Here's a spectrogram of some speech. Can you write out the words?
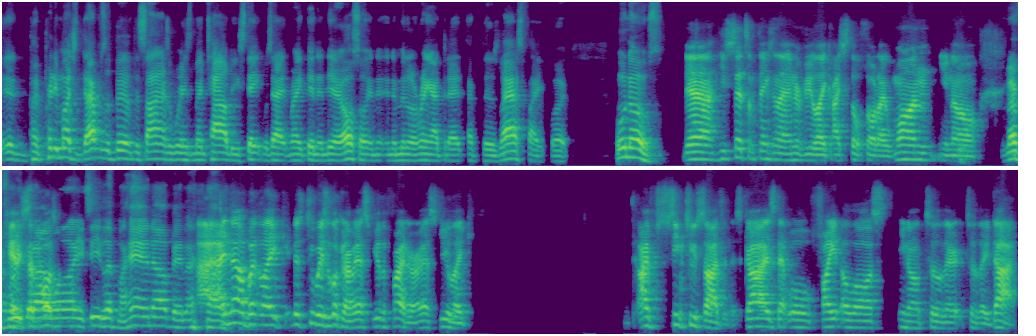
uh pretty much that was a bit of the signs of where his mentality state was at right then and there also in the, in the middle of the ring after that after his last fight but who knows? Yeah he said some things in that interview like i still thought i won you know. Referee said i won. You see he lift my hand up and I, I know but like there's two ways to look at it. I ask you the fighter. I ask you like I've seen two sides of this. Guys that will fight a loss, you know, till they till they die.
